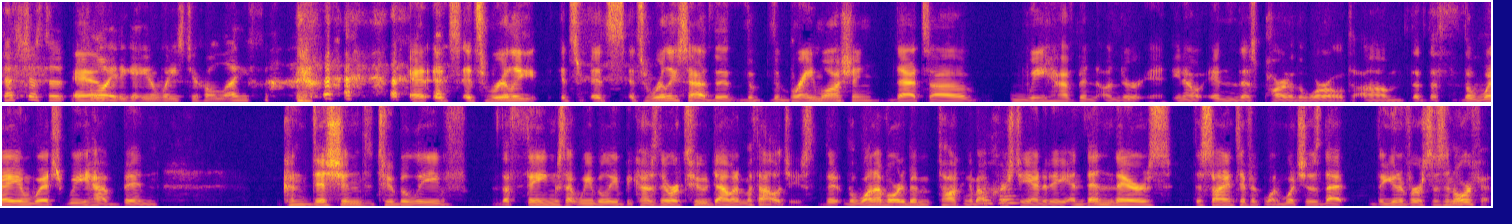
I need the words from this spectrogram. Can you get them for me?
That's just a And- ploy to get you to waste your whole life. and it's it's really it's it's it's really sad the the the brainwashing that uh we have been under you know in this part of the world um the the, the way in which we have been conditioned to believe the things that we believe because there are two dominant mythologies. The, the one i've already been talking about Mhm. christianity and then there's the scientific one which is that the universe is an orphan.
